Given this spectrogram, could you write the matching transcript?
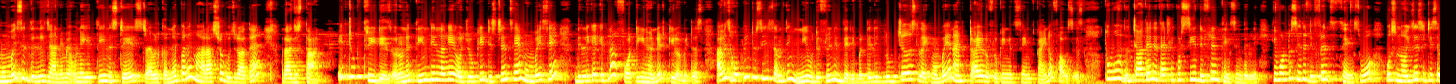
Mumbai से दिल्ली जाने में उन्हें ये तीन स्टेट्स ट्रैवल करने पड़े Maharashtra Gujarat and Rajasthan it took three days और उन्हें तीन दिन लगे, और जो कि डिस्टेंस है मुंबई से दिल्ली का कितना? Fourteen hundred kilometres I was hoping to see something new different in Delhi but Delhi look just like Mumbai and I am tired of looking in same kind of houses तो वो चाहते थे that he could see different things in Delhi he want to see the different things वो उस नॉइजी सिटी से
